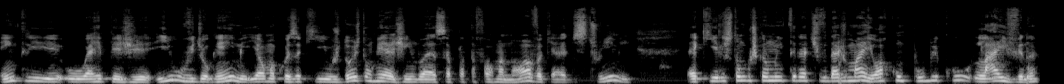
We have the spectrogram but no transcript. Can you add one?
entre o RPG e o videogame, e é uma coisa que os dois estão reagindo a essa plataforma nova, que é a de streaming, é que eles estão buscando uma interatividade maior com o público live, né?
